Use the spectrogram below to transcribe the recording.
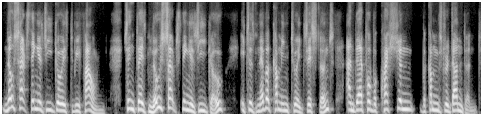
no such thing as ego is to be found. Since there's no such thing as ego, it has never come into existence, and therefore the question becomes redundant.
